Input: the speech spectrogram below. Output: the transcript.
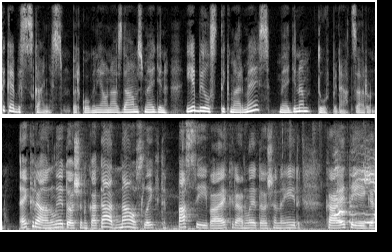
tikai bez skaņas, par ko gan jaunās dāmas mēģina iebilst, tikmēr mēs mēģinām turpināt sarunu. Ekrāna lietošana kā tāda nav slikta. Pasīvā ekrāna lietošana ir kaitīga.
